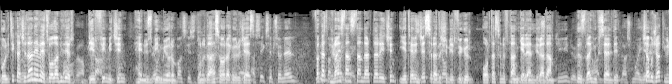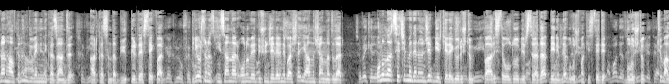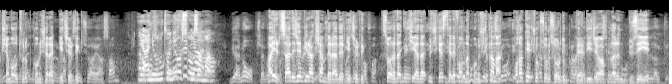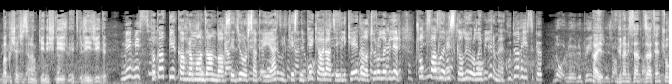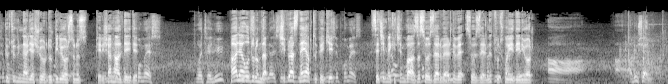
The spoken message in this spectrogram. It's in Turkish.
Politik açıdan evet olabilir. Bir film için henüz bilmiyorum. Bunu daha sonra göreceğiz. Fakat Yunanistan standartları için yeterince sıra dışı bir figür. Orta sınıftan gelen bir adam. Hızla yükseldi. Çabucak Yunan halkının güvenini kazandı. Arkasında büyük bir destek var. Biliyorsunuz insanlar onu ve düşüncelerini başta yanlış anladılar. Onunla seçilmeden önce bir kere görüştüm. Paris'te olduğu bir sırada benimle buluşmak istedi. Buluştuk, tüm akşamı oturup konuşarak geçirdik. Yani onu tanıyorsun o zaman. Hayır, sadece bir akşam beraber geçirdik. Sonra da iki ya da üç kez telefonla konuştuk ama ona pek çok soru sordum. Verdiği cevapların düzeyi, bakış açısının genişliği etkileyiciydi. Fakat bir kahramandan bahsediyorsak eğer ülkesini pekala tehlikeye dağıtıyor olabilir. Çok fazla risk alıyor olabilir mi? Hayır, Yunanistan zaten çok kötü günler yaşıyordu biliyorsunuz. Perişan haldeydi. Hala o durumda. Çipras ne yaptı peki? Seçilmek için bazı sözler verdi ve sözlerini tutmayı deniyor.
